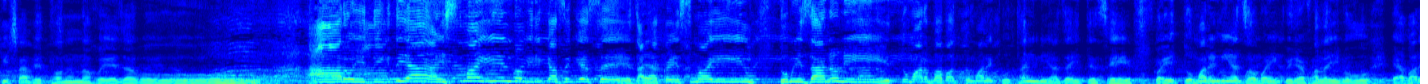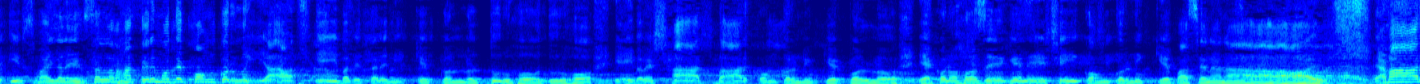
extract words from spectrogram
হিসাবে ধন্য হয়ে যাব। আর ওই দিক দিয়া ইসমাইল নবীর কাছে গেছে। যায়া কয় ইসমাইল, তুমি জানো নি তোমার বাবা তোমারে কোথায় নিয়ে যাইতেছে? কই তোমারে নিয়ে জবাই করে ফেলাইব। এবার ইসমাইল আলাইহিস সালাম হাতের মধ্যে কঙ্কর লইয়া এইভাবে তারে নিক্ষেপ করল। দুরহ দুরহ এইভাবে সাতবার কঙ্কর নিক্ষেপ করল। এখনও হজে গেলে সেই কঙ্কর নিক্ষেপ আছে না নাই? এবার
